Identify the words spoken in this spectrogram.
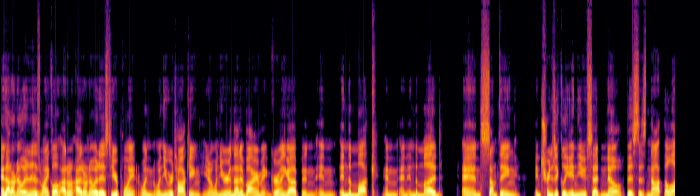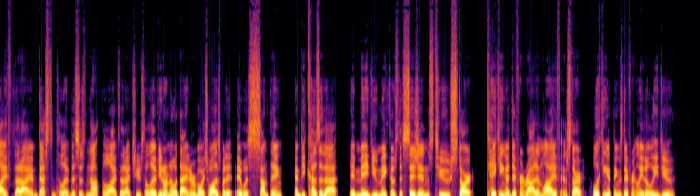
and I don't know what it is, Michael. I don't I don't know what it is. To your point, when when you were talking, you know, when you were in that environment growing up in in in the muck and and in the mud, and something intrinsically in you said, no, this is not the life that I am destined to live. This is not the life that I choose to live. You don't know what that inner voice was, but it, it was something. And because of that, it made you make those decisions to start taking a different route in life and start looking at things differently to lead you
